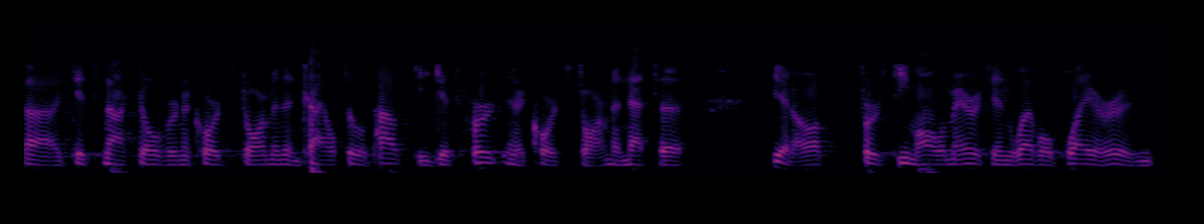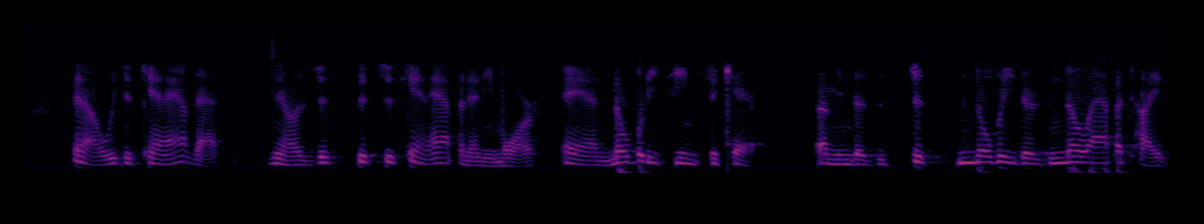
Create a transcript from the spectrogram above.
uh, gets knocked over in a court storm, and then Kyle Filipowski gets hurt in a court storm, and that's a, you know, a first team All American level player, and you know, we just can't have that. You know, just it just can't happen anymore, and nobody seems to care. I mean, there's just nobody. There's no appetite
